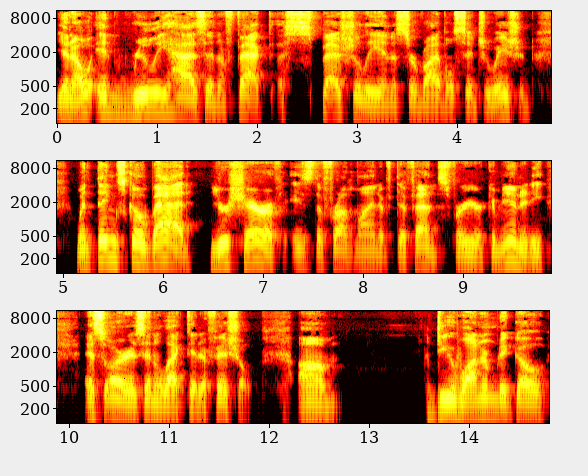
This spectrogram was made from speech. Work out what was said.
You know, it really has an effect, especially in a survival situation. When things go bad, your sheriff is the front line of defense for your community as far as an elected official. Um, do you want them to go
